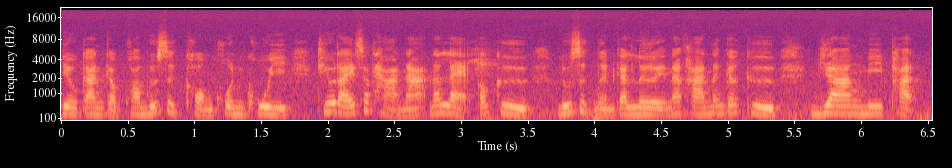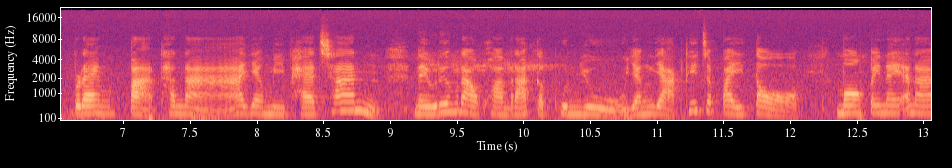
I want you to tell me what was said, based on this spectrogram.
เดียวกันกับความรู้สึกของคนคุยที่ไร้สถานะนั่นแหละก็คือรู้สึกเหมือนกันเลยนะคะ นั่นก็คือยังมีผัดแรงปรารถนา ยังมีแพชชั่น ในเรื่องราวความรักกับคุณอยู่ ยังอยากที่จะไปต่อ มองไปในอนา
